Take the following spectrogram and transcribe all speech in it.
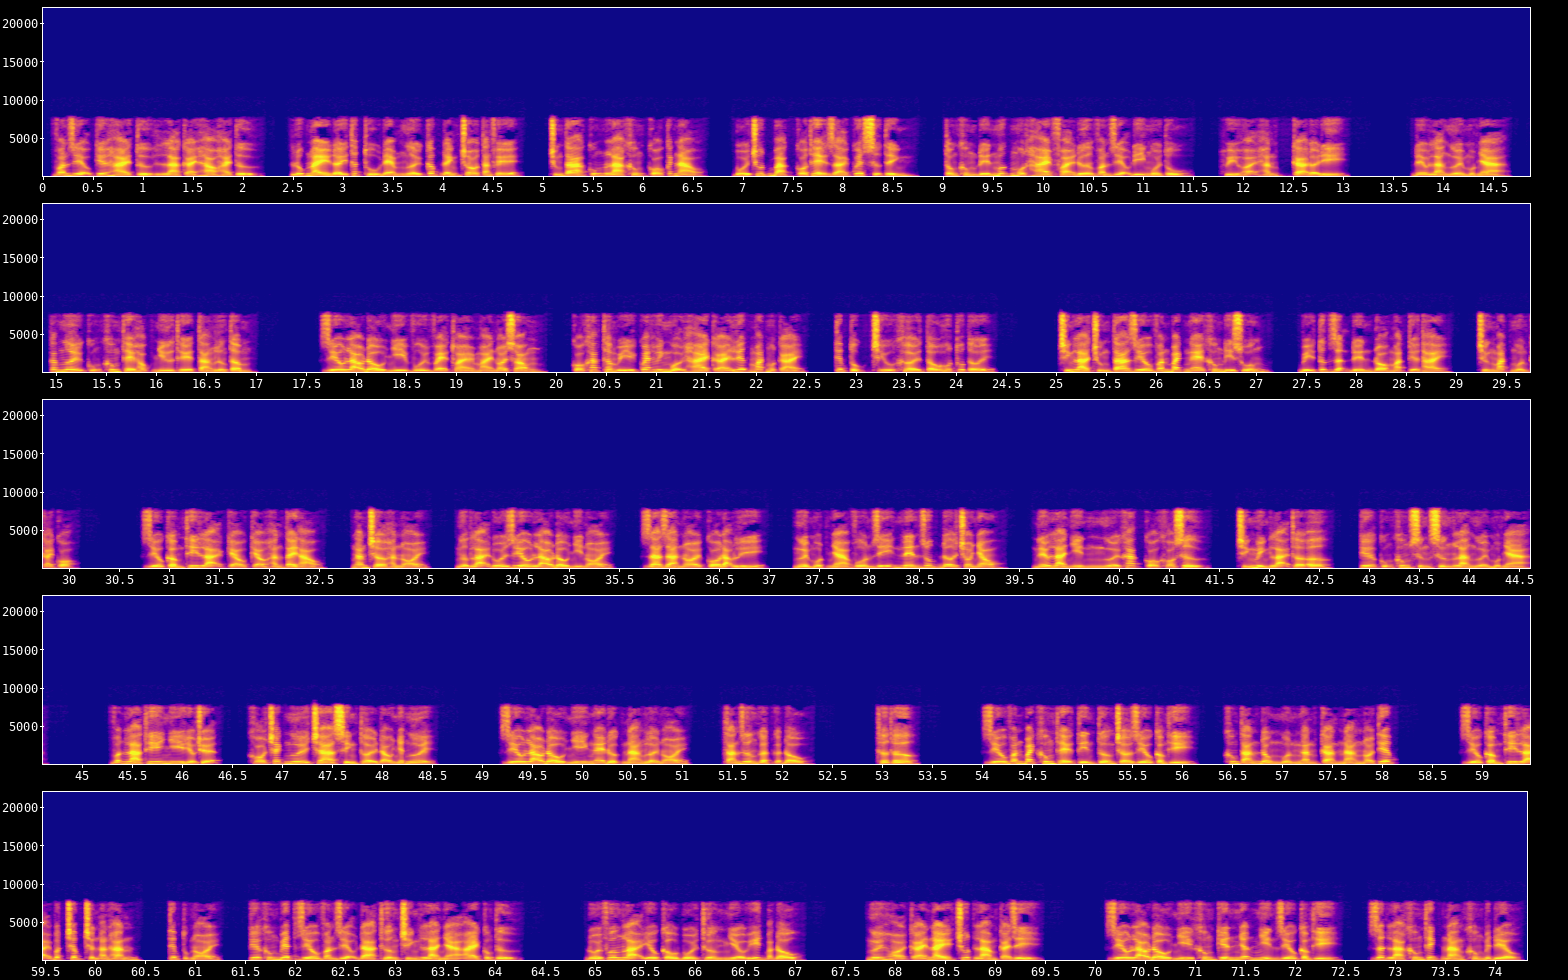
Văn diệu kia hài tử là cái hảo hài tử, lúc này đây thất thủ đem người cấp đánh cho tàn phế, chúng ta cũng là không có cách nào, bồi chút bạc có thể giải quyết sự tình, tổng không đến mức một hai phải đưa văn diệu đi ngồi tù, hủy hoại hắn cả đời đi. Đều là người một nhà, các ngươi cũng không thể học như thế tăng lương tâm. Diêu lão đầu nhi vui vẻ thoải mái nói xong, có khác thâm ý quét huynh muội hai cái liếc mắt một cái, tiếp tục chịu khởi tàu hút thuốc tới. Chính là chúng ta Diêu Văn Bách nghe không đi xuống, bị tức giận đến đỏ mặt tía thai, trừng mắt muốn cái cỏ. Diêu Cẩm Thi lại kéo kéo hắn tay háo, ngăn trở hắn nói, ngược lại đối Diêu lão đầu nhi nói, ra ra nói có đạo lý, người một nhà vốn dĩ nên giúp đỡ cho nhau, nếu là nhìn người khác có khó xử, chính mình lại thờ ơ, kia cũng không xứng xưng là người một nhà. Vẫn là thi nhi hiểu chuyện, khó trách ngươi cha sinh thời đau nhất ngươi. Diêu lão đầu nhi nghe được nàng lời nói, tán dương gật gật đầu. Thơ thơ. Diêu văn bách không thể tin tưởng chờ Diêu cẩm thi, không tán đồng muốn ngăn cản nàng nói tiếp. Diêu cẩm thi lại bất chấp chấn an hắn, tiếp tục nói, kia không biết Diêu văn diệu đả thương chính là nhà ai công tử. Đối phương lại yêu cầu bồi thường nhiều ít bạc đâu. Ngươi hỏi cái này chút làm cái gì? Diêu lão đầu nhi không kiên nhẫn nhìn Diêu cẩm thi, rất là không thích nàng không biết điều.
